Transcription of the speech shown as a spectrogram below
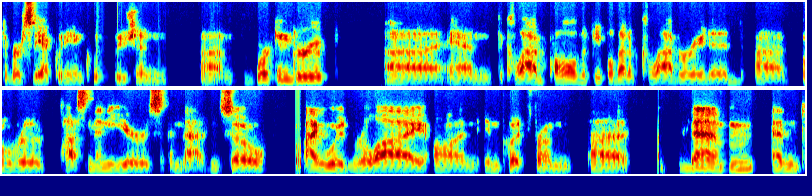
diversity, equity, inclusion um, working group uh, and the collab, all the people that have collaborated uh, over the past many years and that. And so I would rely on input from uh, them and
